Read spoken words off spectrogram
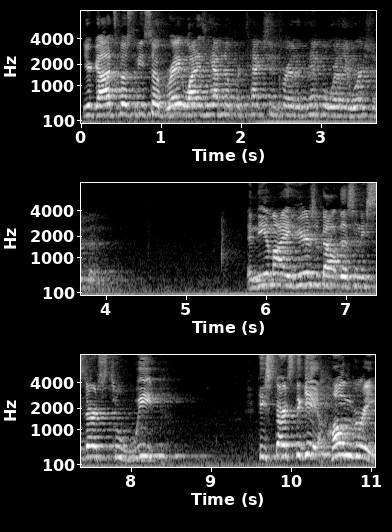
Your God's supposed to be so great. Why does he have no protection for the temple where they worship him? And Nehemiah hears about this and he starts to weep. He starts to get hungry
